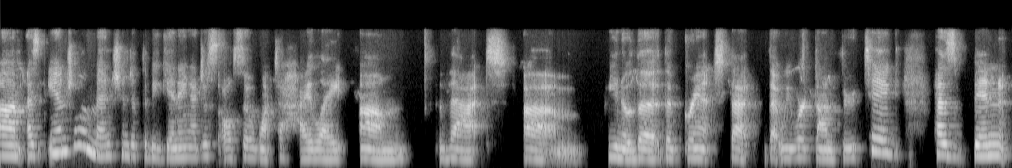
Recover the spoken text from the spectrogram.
Um, as Angela mentioned at the beginning, I just also want to highlight um, that um, you know the the grant that that we worked on through TIG has been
